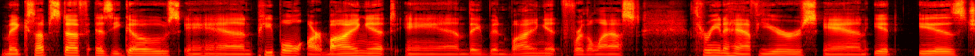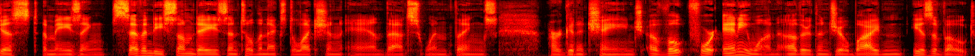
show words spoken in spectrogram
makes up stuff as he goes, and people are buying it, and they've been buying it for the last three and a half years, and it is just amazing. 70 some days until the next election, and that's when things are going to change. A vote for anyone other than Joe Biden is a vote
